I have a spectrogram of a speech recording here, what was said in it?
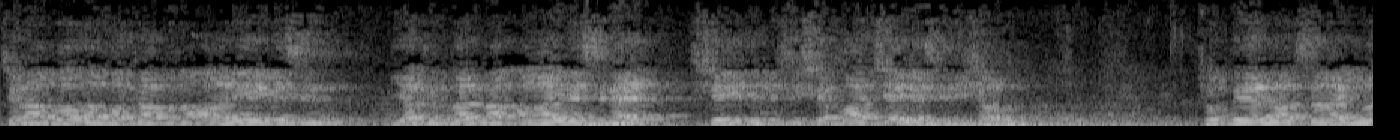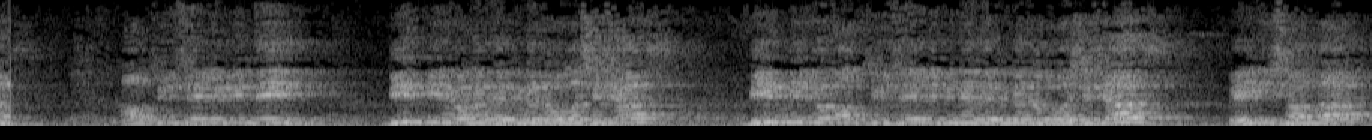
Cenab-ı Allah makamını âli eylesin, yakınlarına, ailesine şehidimizi şefaatçi eylesin inşallah. Çok değerli Aksaraylılar, 650 bin değil, 1 milyon hedefine de ulaşacağız. 1 milyon 650 bin hedefine de ulaşacağız. Ve inşallah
